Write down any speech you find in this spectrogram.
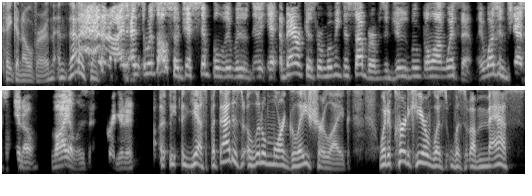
taken over. And, and that I think. I don't know. It was also just simple. It was it, Americans were moving to suburbs and Jews moved along with them. It wasn't just, you know, violence that triggered it. Uh, yes, but that is a little more glacier like. What occurred here was was a mass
